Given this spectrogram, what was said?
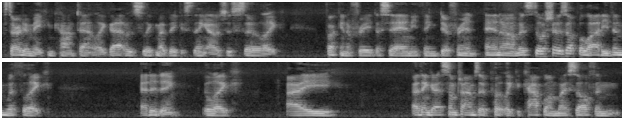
started making content. Like that was like my biggest thing. I was just so like fucking afraid to say anything different. And um it still shows up a lot even with like editing. Like i I think I, sometimes I put like a cap on myself and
